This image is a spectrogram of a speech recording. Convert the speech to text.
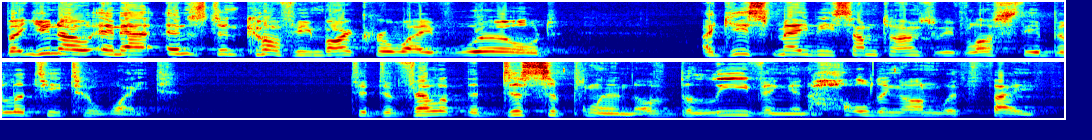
But you know, in our instant coffee microwave world, I guess maybe sometimes we've lost the ability to wait, to develop the discipline of believing and holding on with faith,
